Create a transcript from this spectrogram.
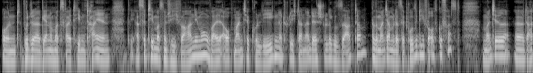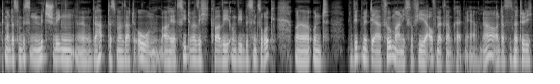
und würde da gerne nochmal zwei Themen teilen. Das erste Thema ist natürlich Wahrnehmung, weil auch manche Kollegen natürlich dann an der Stelle gesagt haben, also manche haben das sehr positiv aufgefasst, manche Seite, äh, da hat man das so ein bisschen mitschwingen äh, gehabt, dass man sagte, oh, ah, jetzt zieht man sich quasi irgendwie ein bisschen zurück äh, und widmet der Firma nicht so viel Aufmerksamkeit mehr. Ne? Und das ist natürlich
